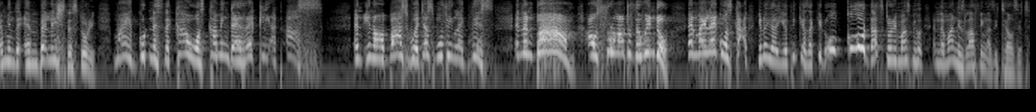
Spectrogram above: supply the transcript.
I mean, they embellish the story. My goodness, the car was coming directly at us. And in our bus, we're just moving like this. And then, bam! I was thrown out of the window. And my leg was cut. You know, you're, you're thinking as a kid, oh, God, that story must be. And the man is laughing as he tells it.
